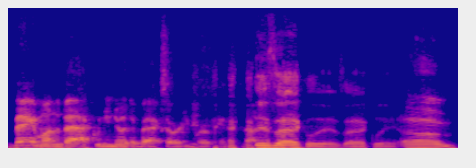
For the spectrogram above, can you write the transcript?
bang them on the back when you know their back's already broken. exactly, exactly. Um,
